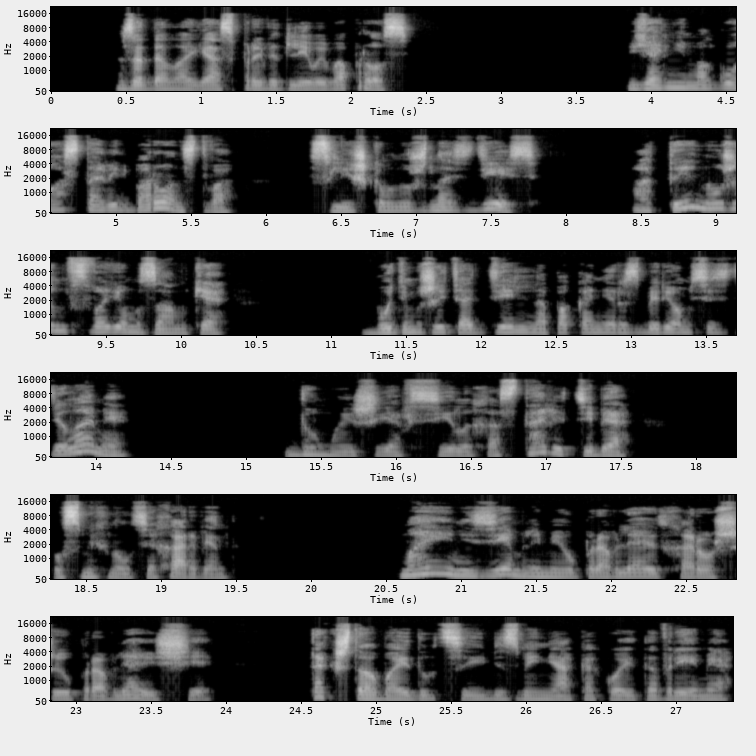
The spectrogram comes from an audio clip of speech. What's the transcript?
— задала я справедливый вопрос. «Я не могу оставить баронство, слишком нужна здесь, а ты нужен в своем замке». Будем жить отдельно, пока не разберемся с делами? Думаешь, я в силах оставить тебя? Усмехнулся Харвин. Моими землями управляют хорошие управляющие, так что обойдутся и без меня какое-то время.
